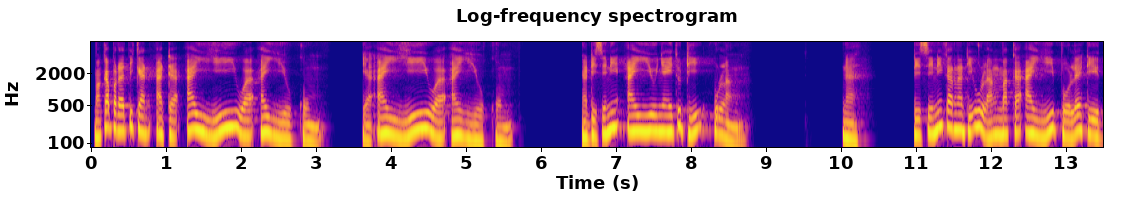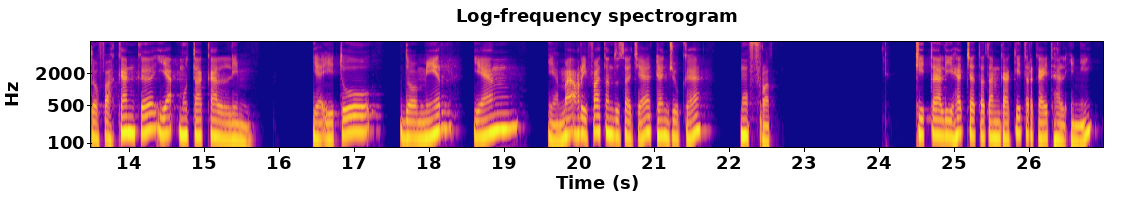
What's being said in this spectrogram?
Maka perhatikan ada ayyi wa ayyukum. Ya ayyi wa ayyukum. Nah, di sini ayyunya itu diulang. Nah, di sini karena diulang maka ayyi boleh diidofahkan ke ya mutakallim. Yaitu domir yang ya ma'rifah tentu saja dan juga mufrad. Kita lihat catatan kaki terkait hal ini.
